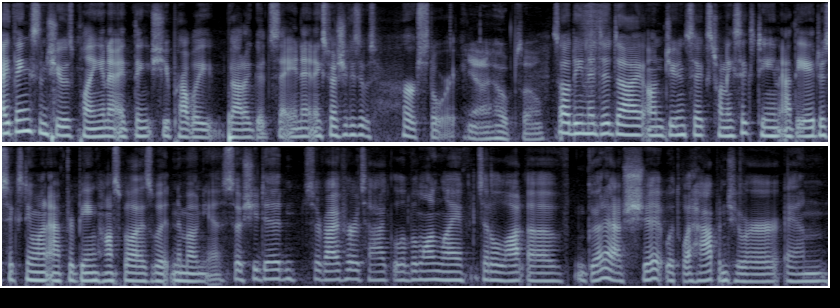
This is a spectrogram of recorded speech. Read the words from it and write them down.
I think since she was playing in it, I think she probably got a good say in it, especially because it was her story. yeah, I hope so. So Saldana did die on June 6, 2016, at the age of 61 after being hospitalized with pneumonia. So she did survive her attack, live a long life, did a lot of good ass shit with what happened to her, and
